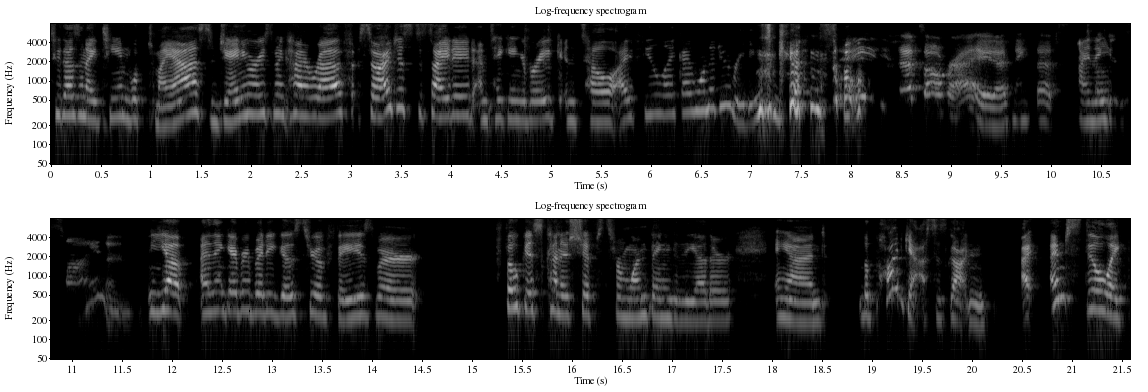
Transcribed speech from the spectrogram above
2019 whooped my ass, and January's been kind of rough. So I just decided I'm taking a break until I feel like I want to do readings again. So Hey, that's all right. I think that's I think it's fine. And Yep, I think everybody goes through a phase where focus kind of shifts from one thing to the other, and the podcast has gotten. I, I'm still like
